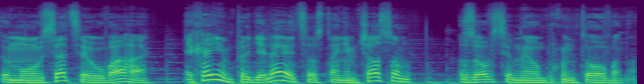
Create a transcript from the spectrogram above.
тому вся ця увага, яка їм приділяється останнім часом, зовсім не обґрунтована.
